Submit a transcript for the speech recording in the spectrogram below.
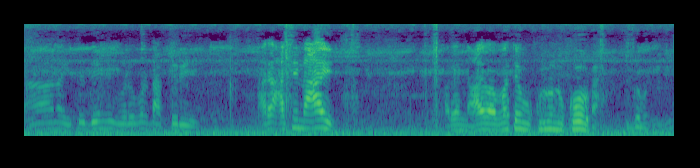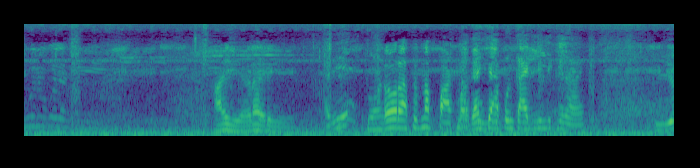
हा ना इथं दे मी बरोबर टाकतो रे. अरे असे नाही. अरे नाही बाबा ते उकरू नको. हाय येडा रे. अरे? तोंडावर असत ना पाठ मगाशी आपण काढलेली की नाही? ये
